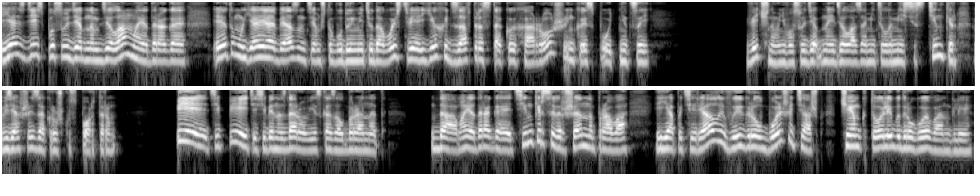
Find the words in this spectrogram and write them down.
Я здесь по судебным делам, моя дорогая, и этому я и обязан тем, что буду иметь удовольствие ехать завтра с такой хорошенькой спутницей». Вечно у него судебные дела, заметила миссис Тинкер, взявшись за кружку с портером. «Пейте, пейте себе на здоровье», — сказал баронет. «Да, моя дорогая, Тинкер совершенно права, и я потерял и выиграл больше тяжб, чем кто-либо другой в Англии».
